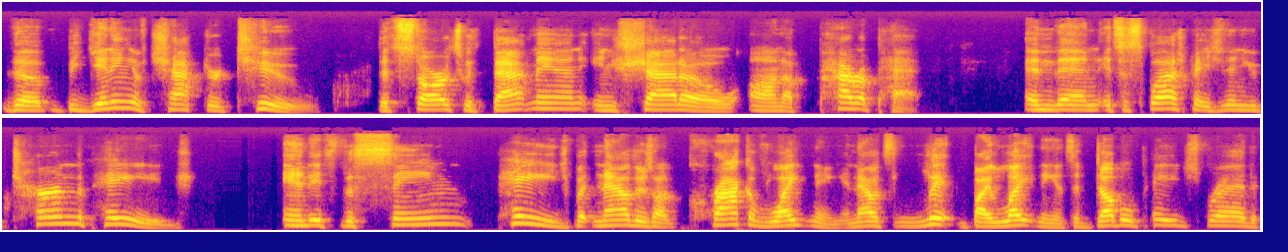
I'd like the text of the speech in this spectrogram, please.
the beginning of chapter two that starts with Batman in shadow on a parapet. And then it's a splash page. And then you turn the page and it's the same page, but now there's a crack of lightning and now it's lit by lightning. It's a double page spread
